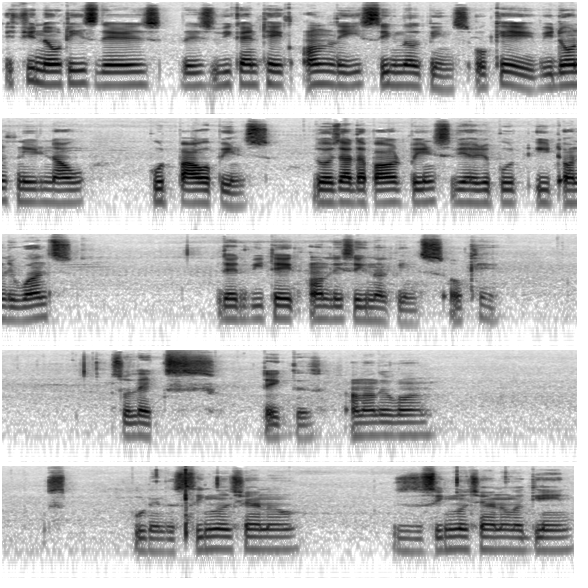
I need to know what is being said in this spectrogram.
If you notice there is this we can take only signal pins. Okay we don't need now put power pins. Those are the power pins. We have to put it only once. Then we take only signal pins. Okay. So let's take this another one. Let's put in the signal channel. This is the signal channel again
